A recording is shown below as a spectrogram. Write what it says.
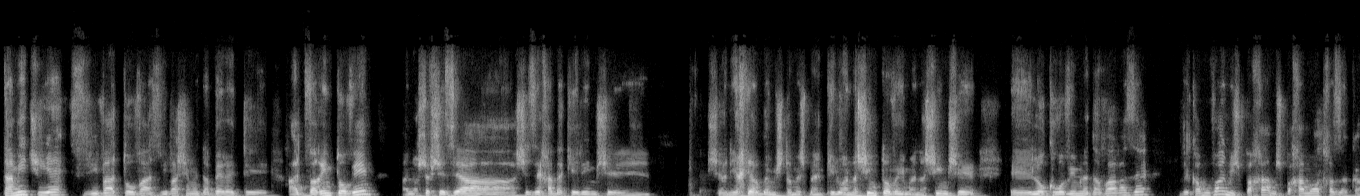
תמיד שיהיה סביבה טובה, סביבה שמדברת אה, על דברים טובים, אני חושב שזה, ה, שזה אחד הכלים ש, שאני הכי הרבה משתמש בהם. כאילו, אנשים טובים, אנשים שלא קרובים לדבר הזה, וכמובן משפחה, משפחה מאוד חזקה.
